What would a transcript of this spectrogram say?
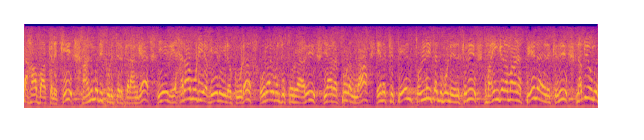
சகாபாக்களுக்கு அனுமதி கொடுத்திருக்கிறாங்க. ஏன் ஹராமுடைய வேலையில கூட ஒரு ஆள் வந்து சொல்றாரு யார சூழல்லா எனக்கு பேன் தொல்லை தந்து கொண்டு இருக்குது பயங்கரமான பேனா இருக்குது. நபி அவங்க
